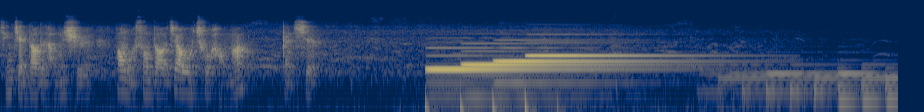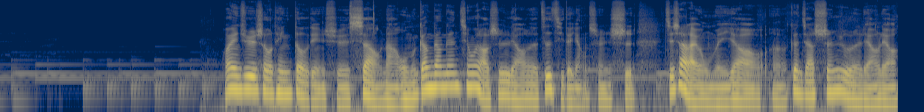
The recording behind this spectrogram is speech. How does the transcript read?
请捡到的同学帮我送到教务处好吗？感谢。欢迎继续收听豆点学校。那我们刚刚跟千惠老师聊了自己的养成史，接下来我们要呃更加深入的聊聊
